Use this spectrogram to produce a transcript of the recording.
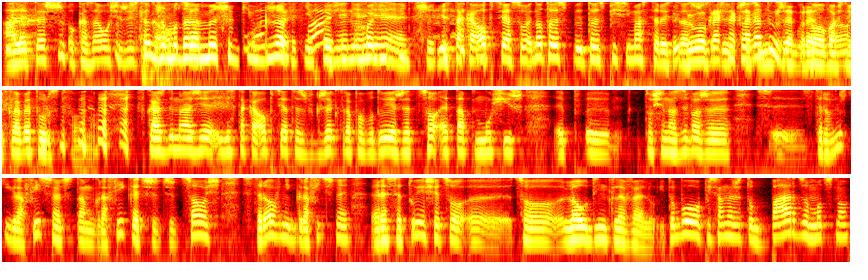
ale też okazało się, że jest Z tym, taka że modele opcja... myszki w grze takiej sensie Nie, nie, chodzi nie. Jest taka opcja, słuchaj, no to jest, to jest PC Master Race. Teraz Było grać na klawiaturze No właśnie, klawiaturstwo. No. W każdym razie jest taka opcja też w grze, która powoduje, że co etap musisz, y, y, to się nazywa, że sterowniki graficzne, czy tam grafikę, czy, czy coś, sterownik graficzny resetuje się co, y, co loading levelu. I to było opisane, że to bardzo mocno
